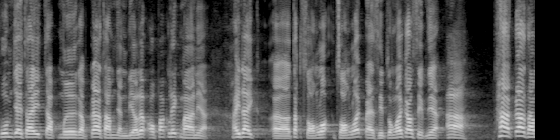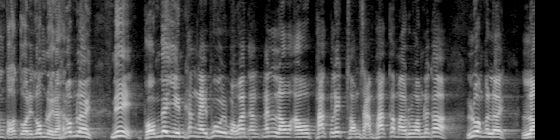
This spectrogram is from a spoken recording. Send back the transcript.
ภูมิใจไทยจับมือกับกล้าทำอย่างเดียวแล้วเอาพักเล็กมาเนี่ยให้ได้เอ่อตักสองร้อยสองร้อยแปดสิบสองร้อยเก้าสิบเนี่ยอ่าถ้ากล้าทำถอนตัวนี่ล้มเลยนะ ล้มเลย นี่ผมได้ยินข้างในพูดบอกว่างั้นเราเอาพักเล็กสองสามพักเข้ามารวมแล้วก็ร่วมกันเลย เรา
